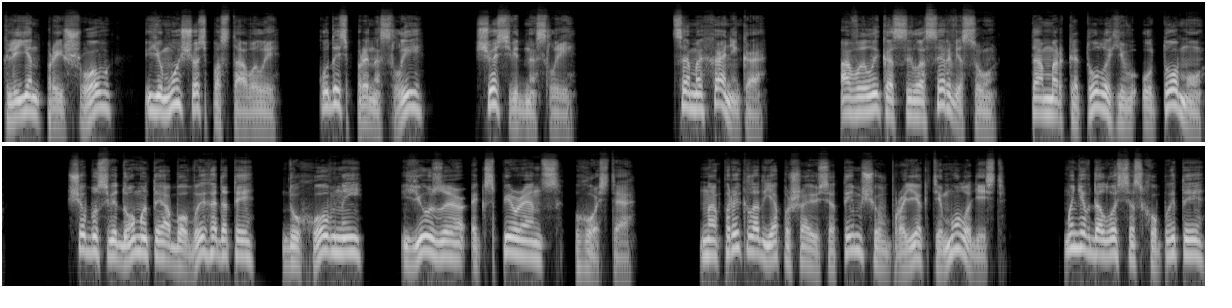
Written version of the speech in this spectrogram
Клієнт прийшов, йому щось поставили, кудись принесли, щось віднесли. Це механіка, а велика сила сервісу та маркетологів у тому, щоб усвідомити або вигадати духовний user experience гостя. Наприклад, я пишаюся тим, що в проєкті Молодість мені вдалося схопити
